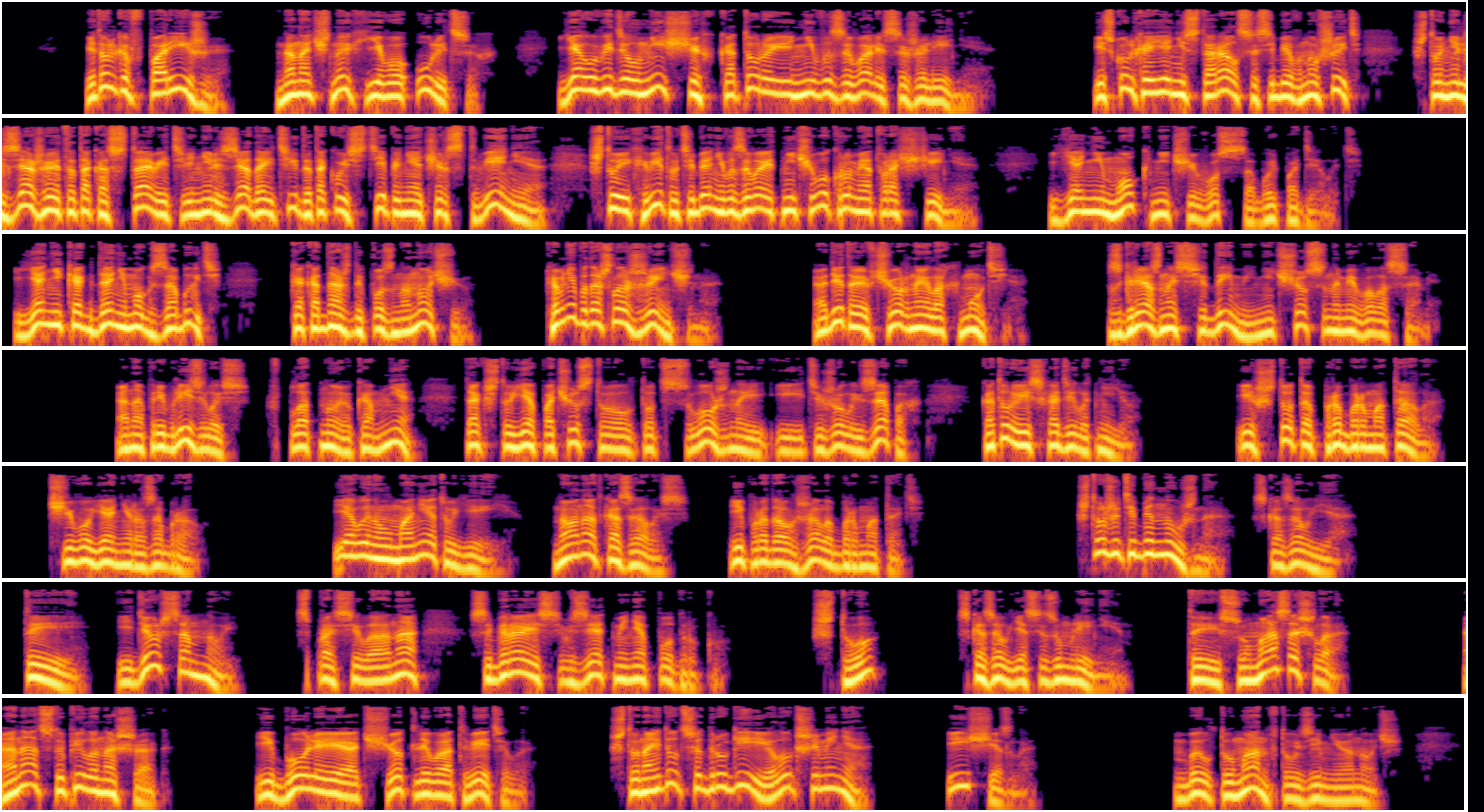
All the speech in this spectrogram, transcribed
И только в Париже, на ночных его улицах, я увидел нищих, которые не вызывали сожаления. И сколько я не старался себе внушить, что нельзя же это так оставить и нельзя дойти до такой степени очерствения, что их вид у тебя не вызывает ничего, кроме отвращения. Я не мог ничего с собой поделать. Я никогда не мог забыть, как однажды поздно ночью ко мне подошла женщина, одетая в черные лохмотья, с грязно-седыми, нечесанными волосами. Она приблизилась вплотную ко мне, так что я почувствовал тот сложный и тяжелый запах, который исходил от нее. И что-то пробормотало, чего я не разобрал. Я вынул монету ей, но она отказалась и продолжала бормотать. «Что же тебе нужно?» — сказал я. «Ты идешь со мной?» — спросила она, собираясь взять меня под руку. «Что?» — сказал я с изумлением. «Ты с ума сошла?» Она отступила на шаг и более отчетливо ответила, что найдутся другие лучше меня, и исчезла. Был туман в ту зимнюю ночь.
